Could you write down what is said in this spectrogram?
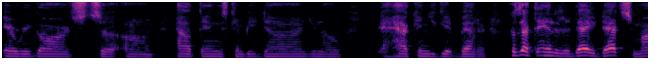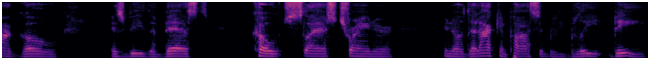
in regards to um, how things can be done you know how can you get better because at the end of the day that's my goal is be the best coach slash trainer you know that i can possibly be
